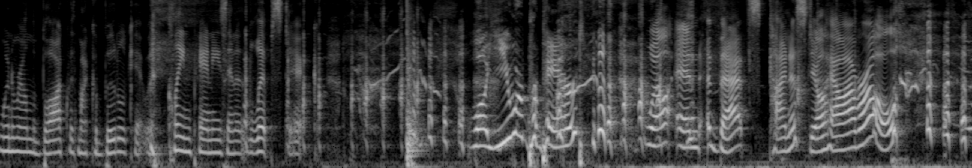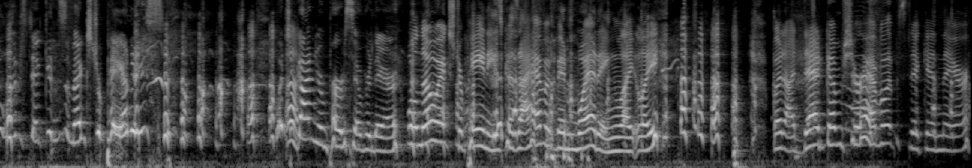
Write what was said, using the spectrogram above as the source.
Went around the block with my caboodle kit with clean panties and a lipstick. well, you were prepared. Well, and that's kind of still how I roll. Lipstick and some extra panties. what you got in your purse over there? Well, no extra panties because I haven't been wetting lately. but I dad come sure have lipstick in there.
